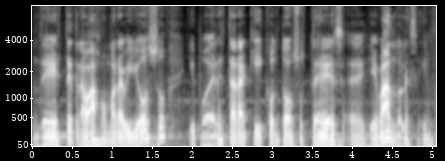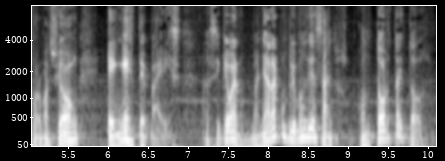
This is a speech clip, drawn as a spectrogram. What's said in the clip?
de este trabajo maravilloso y poder estar aquí con todos ustedes eh, llevándoles información en este país. Así que bueno, mañana cumplimos 10 años, con torta y todo.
